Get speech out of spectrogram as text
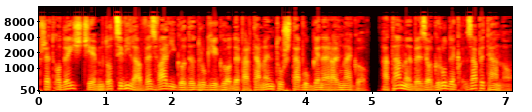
Przed odejściem do cywila wezwali go do drugiego Departamentu Sztabu Generalnego, a tam bez ogródek zapytano,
